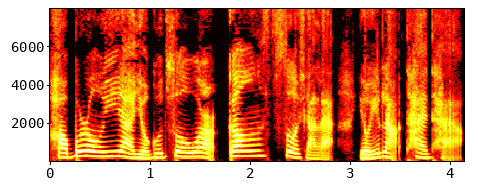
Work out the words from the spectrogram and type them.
好不容易啊，有个座位儿，刚坐下来，有一老太太啊，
